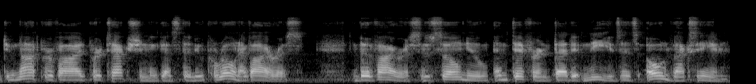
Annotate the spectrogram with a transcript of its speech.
do not provide protection against the new coronavirus. The virus is so new and different that it needs its own vaccine.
